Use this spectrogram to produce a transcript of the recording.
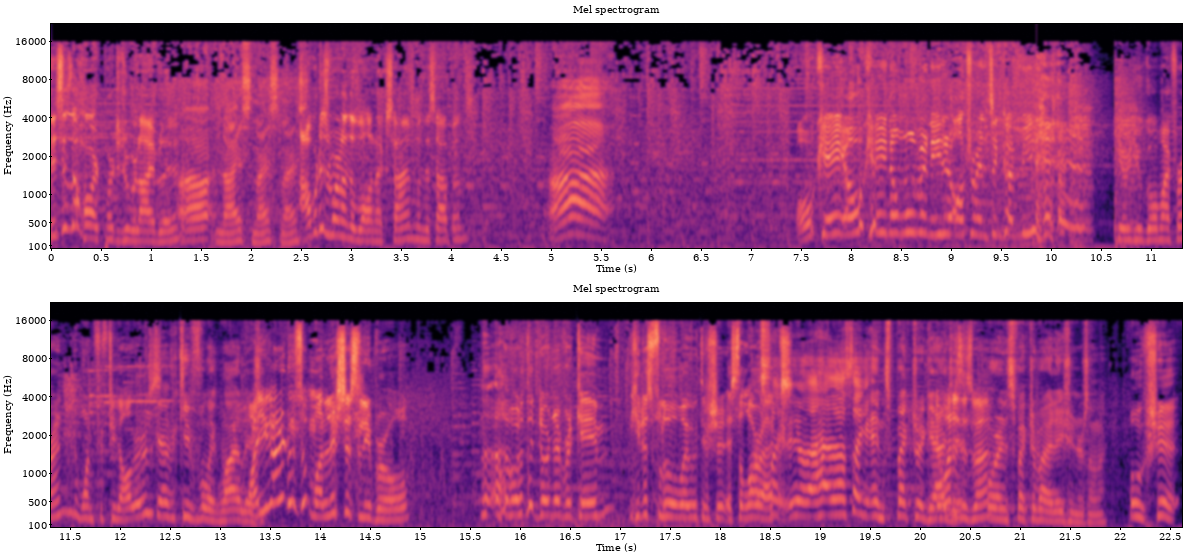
This is the hard part to do reliably. Uh, nice, nice, nice. I would just run on the wall next time when this happens. Ah! Okay, okay, no movement needed. Ultra instinct type beat. Here you go, my friend. $150. You have to keep like violation. Why you gotta do so maliciously, bro? what if the door never came? He just flew away with your shit. It's the Lorax. That's like, yeah, that's like Inspector Gadget what is this, man? or Inspector Violation or something. oh shit.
